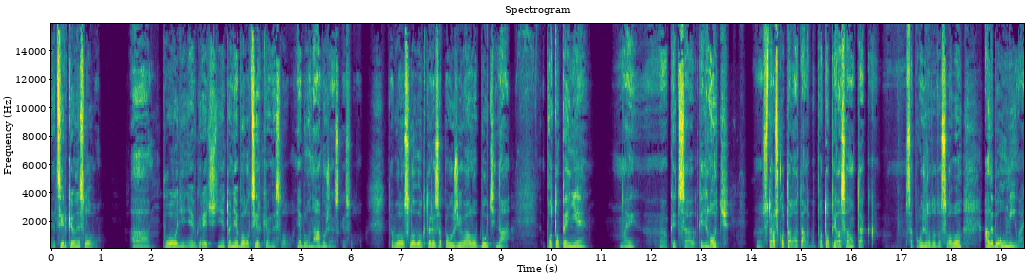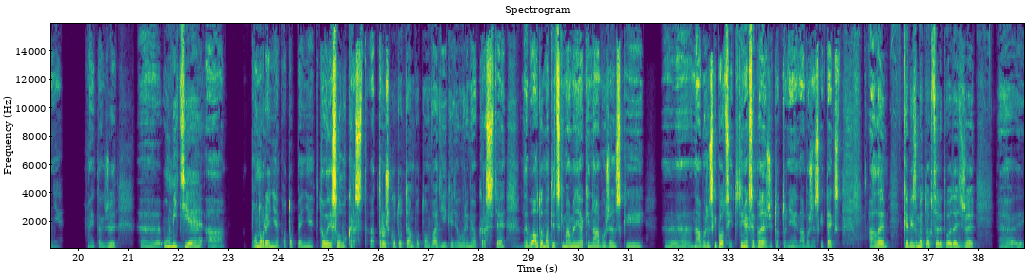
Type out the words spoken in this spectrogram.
církevné slovo. A pôvodine v grečtine to nebolo církevné slovo, nebolo náboženské slovo. To bolo slovo, ktoré sa používalo buď na potopenie, keď, sa, keď loď stroskotala alebo potopila sa, no tak sa použilo toto slovo, alebo umývanie. Hej, takže e, umytie a ponorenie, potopenie, to je slovo krst. A trošku to tam potom vadí, keď hovoríme o krste, lebo automaticky máme nejaký náboženský, e, náboženský pocit. Tým nechcem povedať, že toto nie je náboženský text, ale keby sme to chceli povedať, že e,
